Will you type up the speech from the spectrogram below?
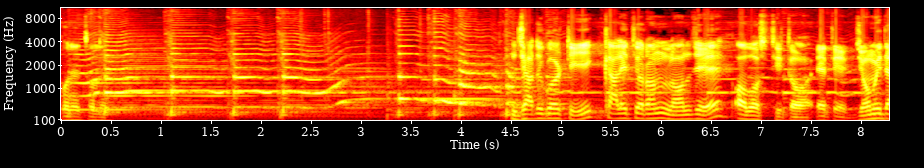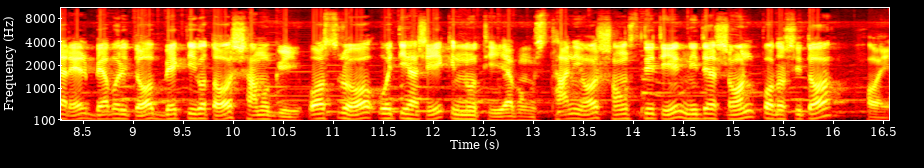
করে তোলে। জাদুঘরটি কালীচরণ লঞ্জে অবস্থিত। এতে জমিদারের ব্যবহৃত ব্যক্তিগত সামগ্রী, অস্ত্র, ঐতিহাসিক নথি এবং স্থানীয় সংস্কৃতির নিদর্শন প্রদর্শিত হয়।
